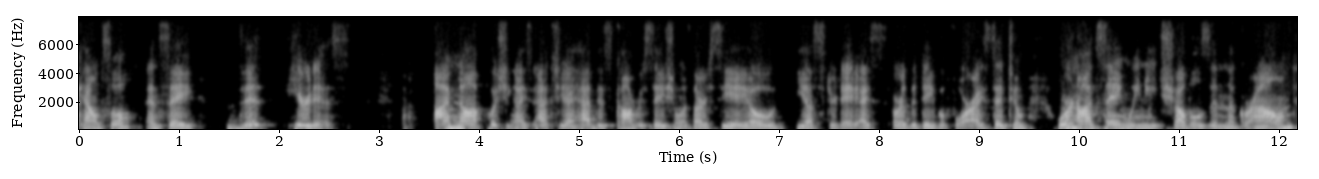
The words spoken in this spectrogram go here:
council and say that here it is i'm not pushing i actually i had this conversation with our cao yesterday I, or the day before i said to him we're not saying we need shovels in the ground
